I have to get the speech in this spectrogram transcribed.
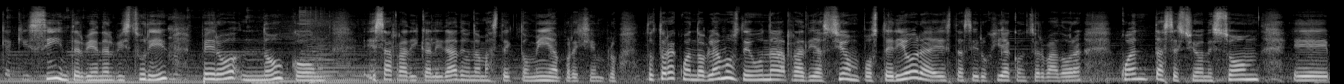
Que aquí sí interviene el bisturí, pero no con esa radicalidad de una mastectomía, por ejemplo. Doctora, cuando hablamos de una radiación posterior a esta cirugía conservadora, ¿cuántas sesiones son? Eh,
